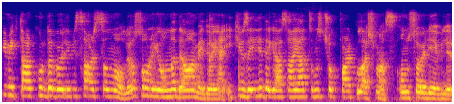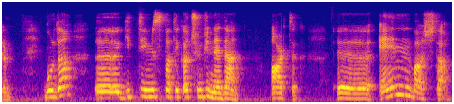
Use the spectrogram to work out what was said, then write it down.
bir miktar kurda böyle bir sarsılma oluyor. Sonra yoluna devam ediyor. Yani 250 de gelse hayatımız çok farklılaşmaz. Onu söyleyebilirim. Burada e, gittiğimiz patika çünkü neden? Artık e, en başta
